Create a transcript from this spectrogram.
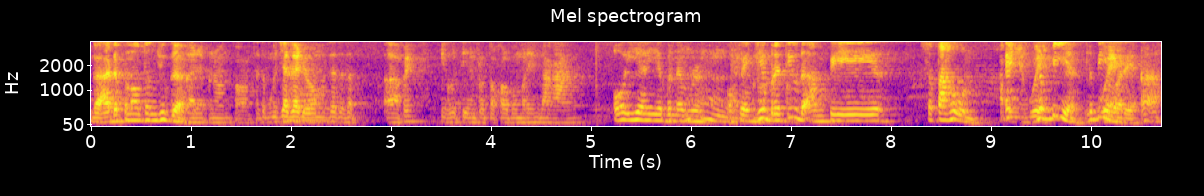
nggak ada penonton juga. Gak ada penonton. Tetap ngejaga dong, kita tetap uh, apa? ya, Ngikutin protokol pemerintah kan. Oh iya iya benar benar. Hmm, OVJ berarti udah hampir setahun. Apanya, eh gue? lebih ya, lebih ya Gue? Ya. Ah, ah.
